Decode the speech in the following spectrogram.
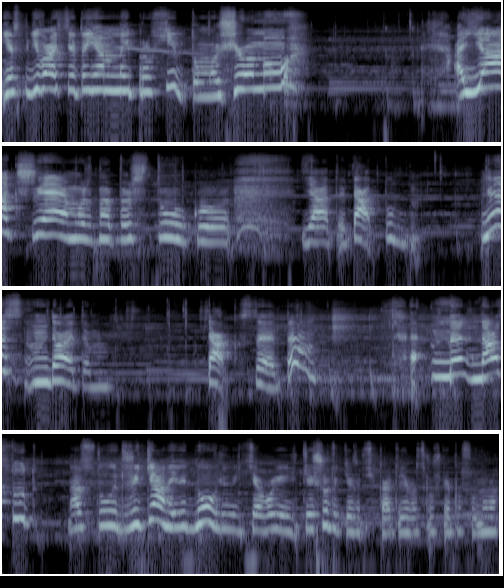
Я сподіваюся, це таємний прохід, тому що ну. А як ще можна ту штуку взяти? Так, тут. Давайте. Так, все. Там. Е, Нас тут. Нас тут життя не відновлюється. Ви. Чи що таке зачекайте? Я вас трошки посунула.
